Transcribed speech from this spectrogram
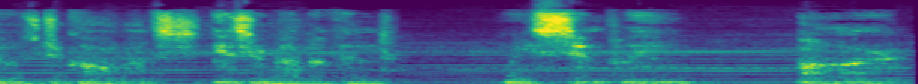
chose to call us is irrelevant. We simply are.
